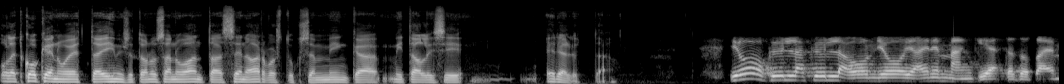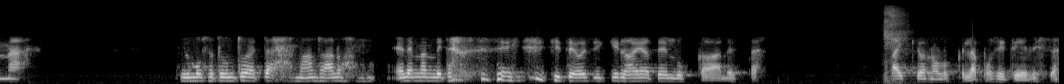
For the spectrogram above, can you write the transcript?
Olet kokenut, että ihmiset on osannut antaa sen arvostuksen, minkä mitallisi edellyttää? Joo, kyllä, kyllä on joo ja enemmänkin, että tota en mä, kyllä musta tuntuu, että mä oon saanut enemmän mitä itse olisinkin ajatellutkaan, että kaikki on ollut kyllä positiivista.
